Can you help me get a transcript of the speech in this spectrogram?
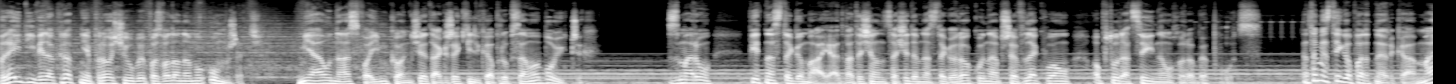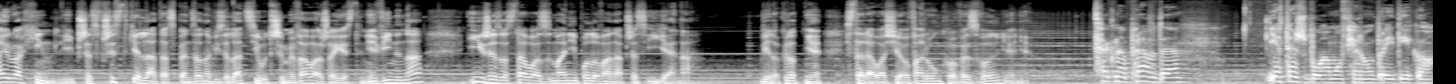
Brady wielokrotnie prosił, by pozwolono mu umrzeć. Miał na swoim koncie także kilka prób samobójczych. Zmarł 15 maja 2017 roku na przewlekłą, obturacyjną chorobę płuc. Natomiast jego partnerka, Myra Hindley, przez wszystkie lata spędzone w izolacji utrzymywała, że jest niewinna i że została zmanipulowana przez Iena. Wielokrotnie starała się o warunkowe zwolnienie. Tak naprawdę ja też byłam ofiarą Brady'ego.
